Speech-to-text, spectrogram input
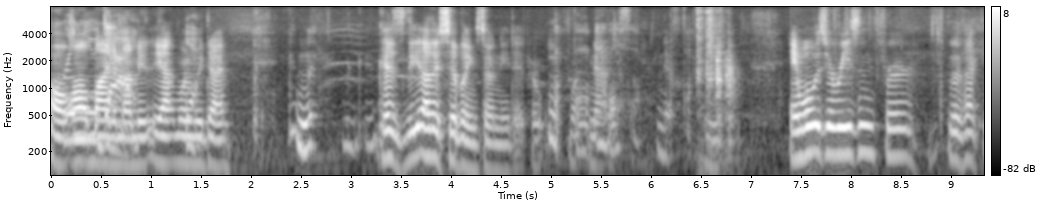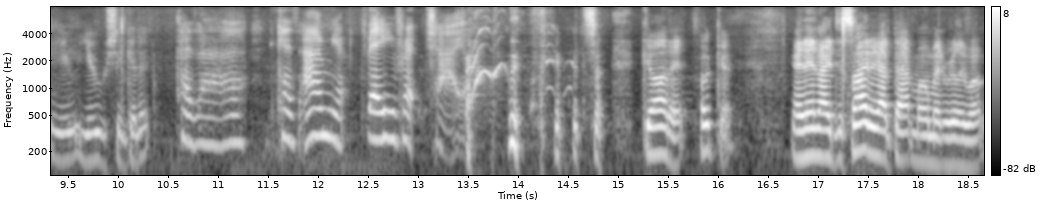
all, when all you mine and mommy, yeah, when Yeah. we die, because the other siblings don't need it. Or, No, no, no. And what was your reason for the fact that you you should get it? Cause I, cause I'm your favorite child. So, Got it. Okay. And then I decided at that moment, really, what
